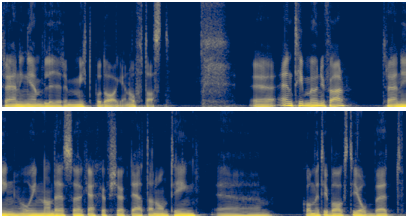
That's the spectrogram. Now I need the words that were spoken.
träningen blir mitt på dagen oftast. Eh, en timme ungefär träning och innan dess har jag kanske försökt äta någonting. Eh, kommer tillbaka till jobbet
